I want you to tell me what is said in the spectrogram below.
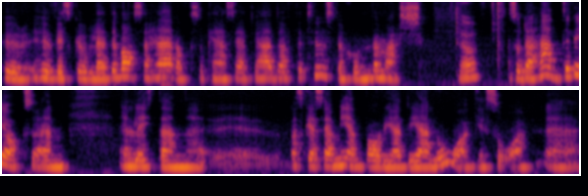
hur, hur vi skulle. Det var så här också kan jag säga att vi hade öppet hus den 7 mars. Ja. Så då hade vi också en, en liten eh, vad ska jag säga, medborgardialog så. Eh,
